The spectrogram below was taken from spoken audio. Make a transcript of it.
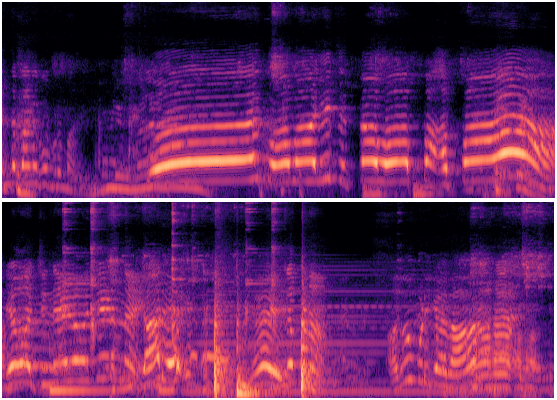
இந்த பானை கூப்பிடுமா? ஓ அதுவும் பிடிக்காதா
